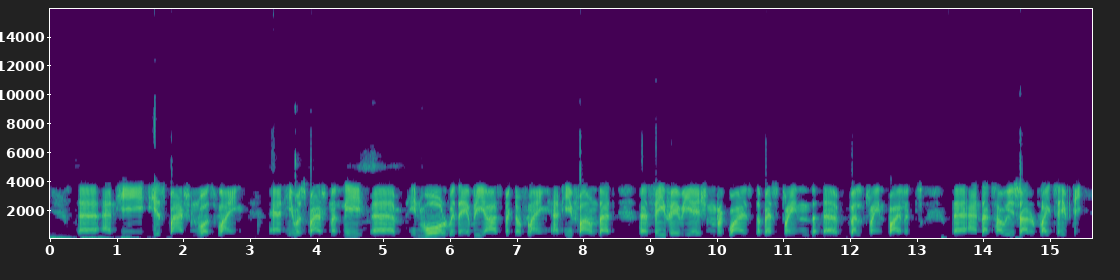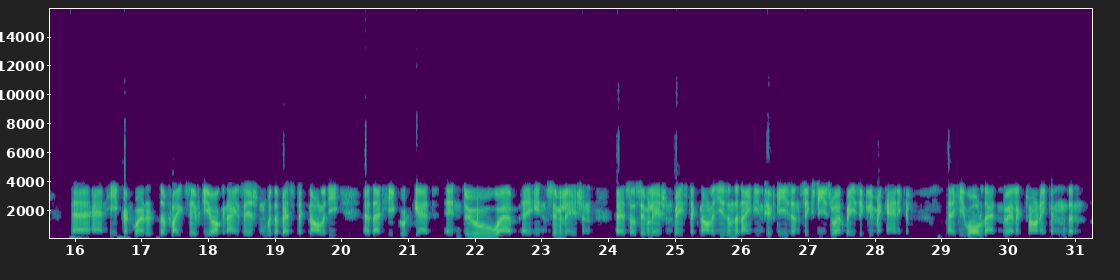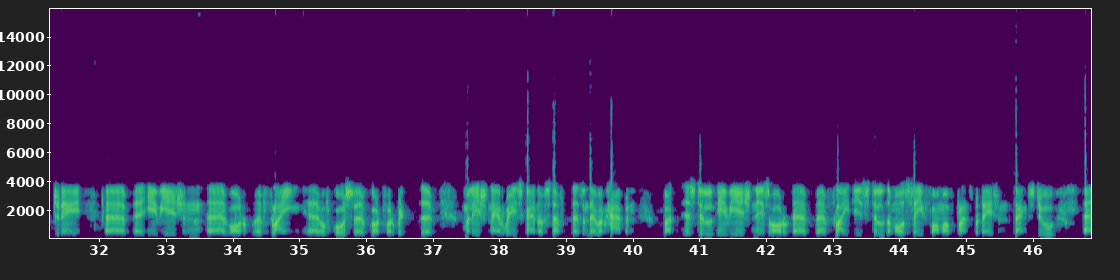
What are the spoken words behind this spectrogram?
and he his passion was flying. And he was passionately um, involved with every aspect of flying. And he found that uh, safe aviation requires the best trained uh, well trained pilots. Uh, and that's how he started flight safety uh, and he converted the flight safety organization with the best technology uh, that he could get into um, uh, in simulation. so simulation-based technologies in the 1950s and 60s were basically mechanical. he evolved that into electronic, and then today, aviation or flying, of course, God forbid, the Malaysian Airways kind of stuff doesn't ever happen but uh, still aviation is or uh, uh, flight is still the most safe form of transportation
